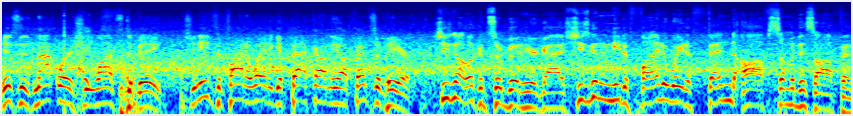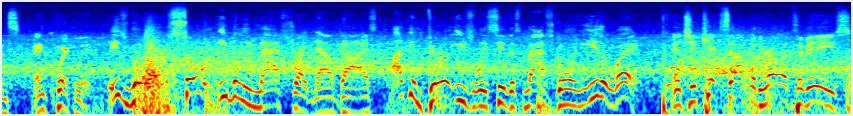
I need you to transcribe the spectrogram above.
This is not where she wants to be. She needs to find a way to get back on the offensive here. She's not looking so good here, guys. She's going to need to find a way to fend off some of this offense, and quickly. These women are so evenly matched right now, guys. I can very easily see this match going either way. And she kicks out with relative ease.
